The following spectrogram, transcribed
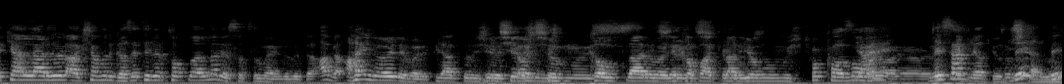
tekerlerde böyle akşamları gazeteleri toplarlar ya satılmayan gazeteler. Abi aynı öyle böyle plakların İçi jelatini açılmış. açılmış. Kavuklar böyle kapaklar çıkarılmış. yamulmuş. Çok fazla Yani- olay var ya. öyle. Ve sen ve,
